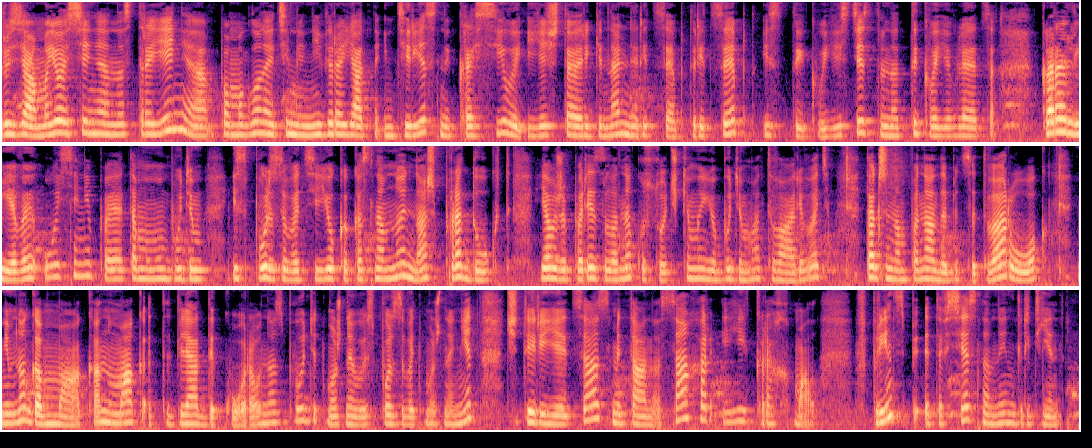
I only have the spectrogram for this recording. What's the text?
Друзья, мое осеннее настроение помогло найти мне невероятно интересный, красивый и, я считаю, оригинальный рецепт. Рецепт из тыквы. Естественно, тыква является королевой осени, поэтому мы будем использовать ее как основной наш продукт. Я уже порезала на кусочки, мы ее будем отваривать. Также нам понадобится творог, немного мака. Но мак это для декора у нас будет, можно его использовать, можно нет. 4 яйца, сметана, сахар и крахмал. В принципе, это все основные ингредиенты.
